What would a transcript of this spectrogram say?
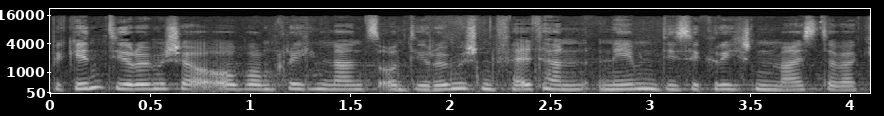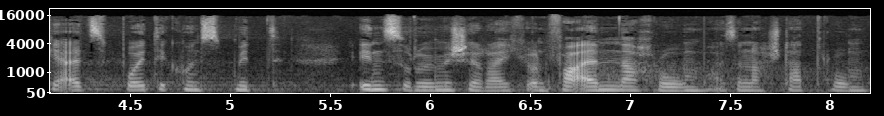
beginnt die römische Eroberung Griechenlands und die römischen Feldherren nehmen diese griechischen Meisterwerke als Beutekunst mit ins römische Reich und vor allem nach Rom, also nach Stadt Rom.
